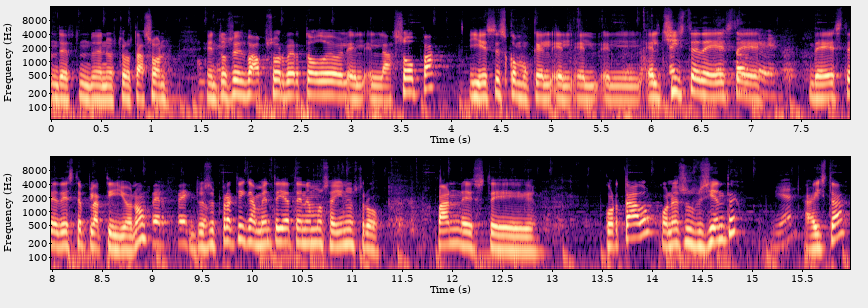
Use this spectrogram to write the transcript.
de, de nuestro tazón. Entonces va a absorber todo el- el- la sopa y ese es como que el, el- el- el- el chiste de, este, de, este, de este platillo, ¿no? Perfecto. Entonces prácticamente ya tenemos ahí nuestro pan este, cortado, con eso es suficiente. Bien. Ahí está.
